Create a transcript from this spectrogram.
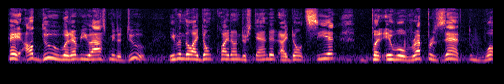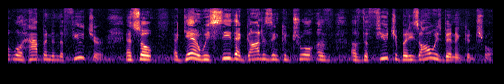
hey, I'll do whatever you ask me to do. Even though I don't quite understand it, I don't see it, but it will represent what will happen in the future. And so, again, we see that God is in control of, of the future, but He's always been in control.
